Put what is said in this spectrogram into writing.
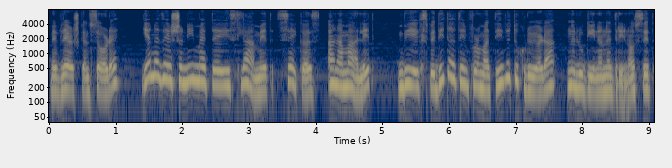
Me vlerë shkencore janë edhe shënimet e Islamit, Cekës, Anamalit mbi ekspeditat informative të kryera në Luginën e Drinosit.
